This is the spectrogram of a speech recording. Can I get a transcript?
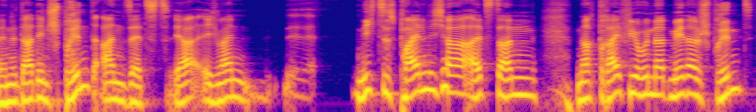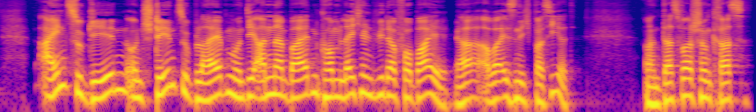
Wenn du da den Sprint ansetzt, ja, ich meine, äh, nichts ist peinlicher, als dann nach 300, 400 Metern Sprint einzugehen und stehen zu bleiben und die anderen beiden kommen lächelnd wieder vorbei, ja, aber ist nicht passiert. Und das war schon krass,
